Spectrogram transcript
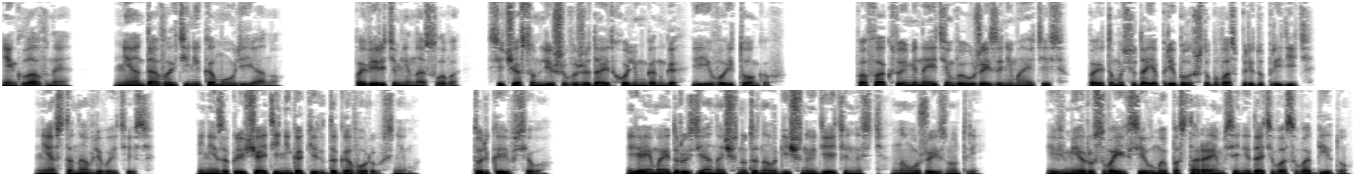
И главное, не отдавайте никому Ульяну. Поверьте мне на слово, сейчас он лишь выжидает Холмганга и его итогов. По факту именно этим вы уже и занимаетесь, поэтому сюда я прибыл, чтобы вас предупредить. Не останавливайтесь и не заключайте никаких договоров с ним. Только и всего. Я и мои друзья начнут аналогичную деятельность, но уже изнутри и в меру своих сил мы постараемся не дать вас в обиду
